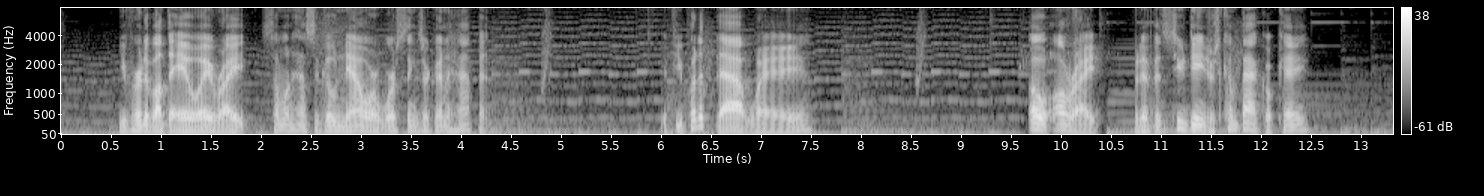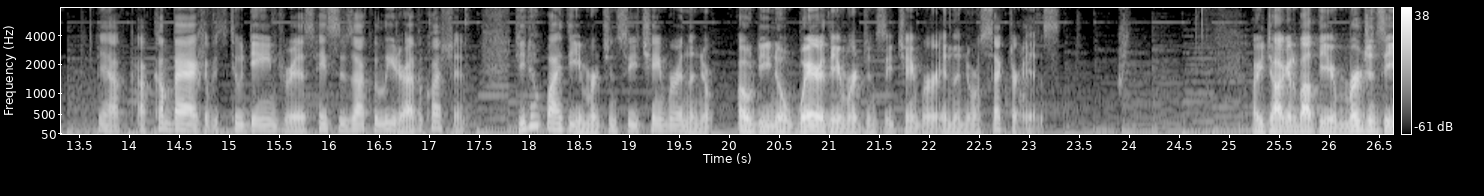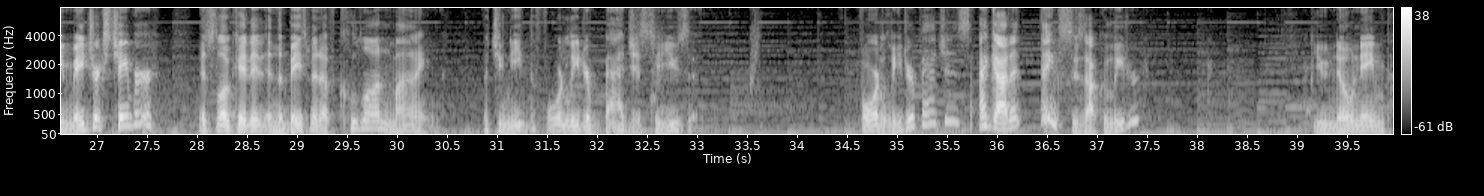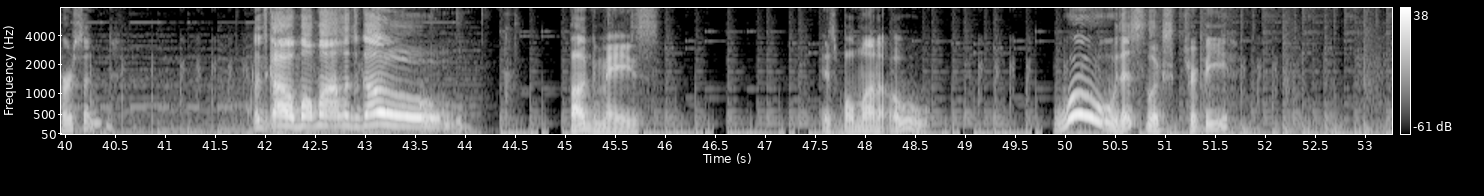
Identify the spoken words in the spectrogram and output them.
You've heard about the AOA, right? Someone has to go now or worse things are going to happen. If you put it that way... Oh, alright. But if it's too dangerous, come back, okay? Yeah, I'll, I'll come back if it's too dangerous. Hey, Suzaku leader, I have a question. Do you know why the emergency chamber in the north... Oh, do you know where the emergency chamber in the north sector is? Are you talking about the emergency matrix chamber? It's located in the basement of Kulon Mine, but you need the four leader badges to use it. Four leader badges? I got it. Thanks, Suzaku leader. You no-name person? Let's go, Bulma, let's go! Bug maze. Is Bulma... Oh. Woo! This looks trippy.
